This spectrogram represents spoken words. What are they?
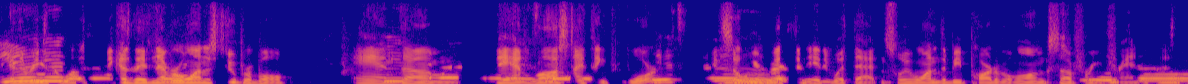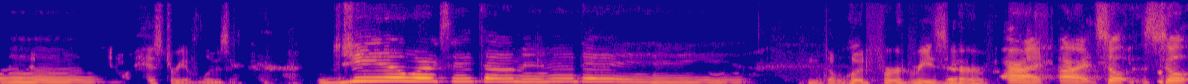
And the reason was because they'd never won a Super Bowl and um, they had lost, I think, four. And so we resonated with that. And so we wanted to be part of a long suffering franchise, you know, history of losing. Gina works a time in a day. The Woodford Reserve. All right, all right. So, so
